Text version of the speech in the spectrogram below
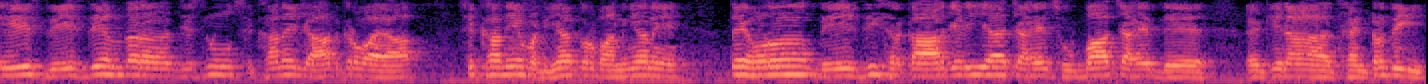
ਇਸ ਦੇਸ਼ ਦੇ ਅੰਦਰ ਜਿਸ ਨੂੰ ਸਿੱਖਾਂ ਨੇ ਯਾਦ ਕਰਵਾਇਆ, ਸਿੱਖਾਂ ਦੀਆਂ ਵੱਡੀਆਂ ਕੁਰਬਾਨੀਆਂ ਨੇ ਤੇ ਹੁਣ ਦੇਸ਼ ਦੀ ਸਰਕਾਰ ਜਿਹੜੀ ਆ, ਚਾਹੇ ਸੂਬਾ, ਚਾਹੇ ਦੇ- ਕੀ ਨਾ, ਸੈਂਟਰ ਦੀ,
